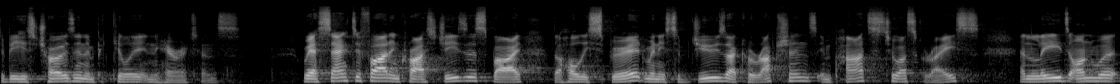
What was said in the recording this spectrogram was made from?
to be his chosen and peculiar inheritance. We are sanctified in Christ Jesus by the Holy Spirit when he subdues our corruptions, imparts to us grace, and leads onward,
